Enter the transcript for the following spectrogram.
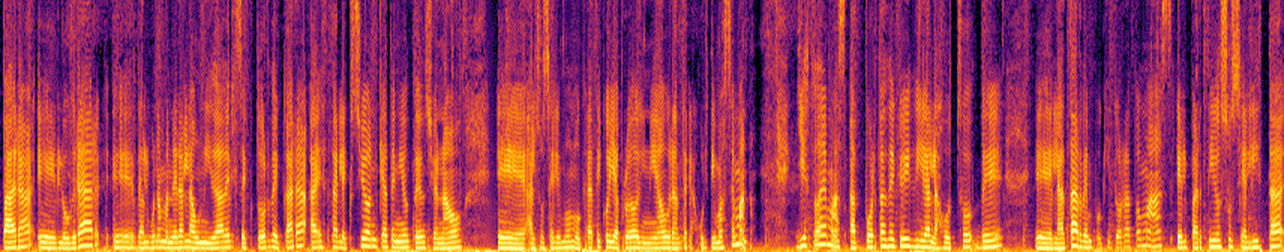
para eh, lograr eh, de alguna manera la unidad del sector de cara a esta elección que ha tenido tensionado eh, al socialismo democrático y a prueba de dignidad durante las últimas semanas. Y esto además a puertas de que hoy día a las 8 de eh, la tarde, en poquito rato más, el Partido Socialista...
